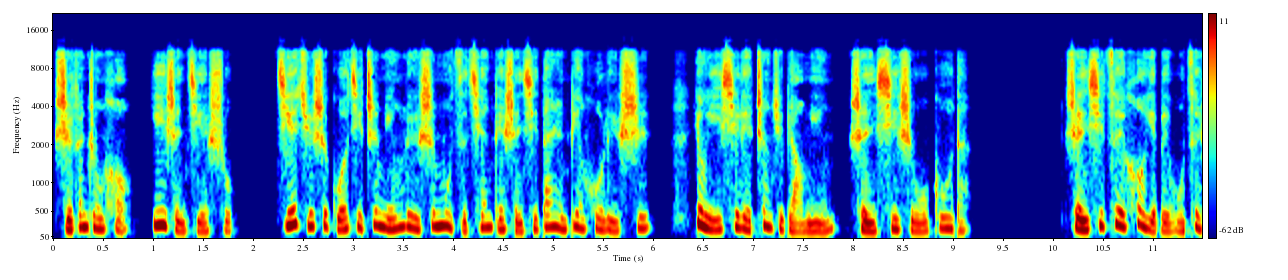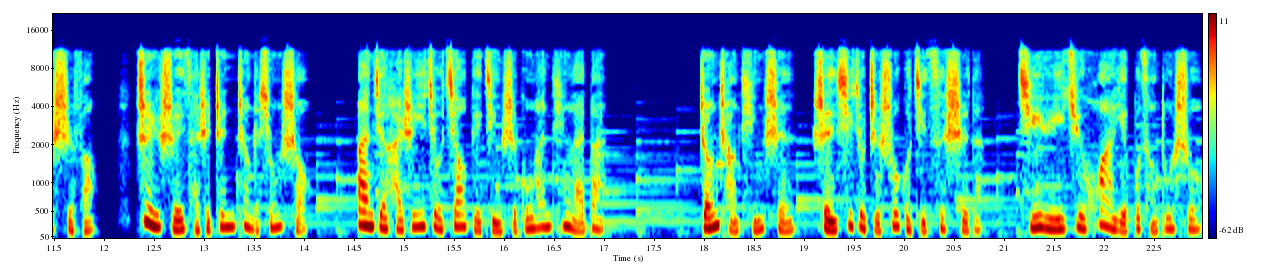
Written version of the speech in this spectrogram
十分钟后，一审结束，结局是国际知名律师穆子谦给沈西担任辩护律师，用一系列证据表明沈西是无辜的。沈西最后也被无罪释放。至于谁才是真正的凶手，案件还是依旧交给警市公安厅来办。整场庭审，沈西就只说过几次是的，其余一句话也不曾多说。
